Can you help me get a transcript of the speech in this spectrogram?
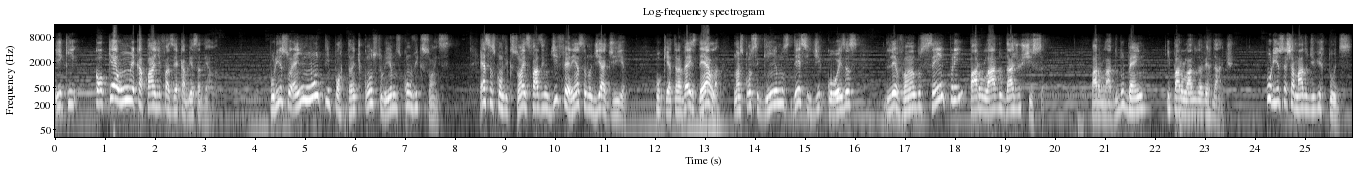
e que qualquer um é capaz de fazer a cabeça dela. Por isso é muito importante construirmos convicções. Essas convicções fazem diferença no dia a dia, porque através dela nós conseguimos decidir coisas levando sempre para o lado da justiça, para o lado do bem e para o lado da verdade. Por isso é chamado de virtudes.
